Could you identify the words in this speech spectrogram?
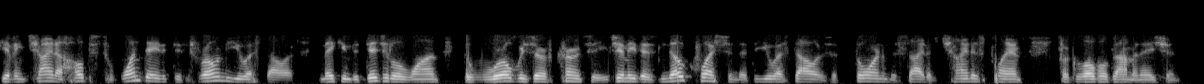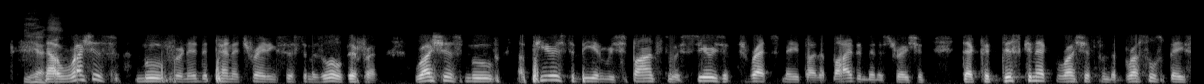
giving China hopes to one day to dethrone the US dollar, making the digital yuan the world reserve currency. Jimmy, there's no question that the US dollar is a thorn in the side of China's plan for global domination. Yes. Now, Russia's move for an independent trading system is a little different. Russia's move appears to be in response to a series of threats made by the Biden administration that could disconnect Russia from the Brussels based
